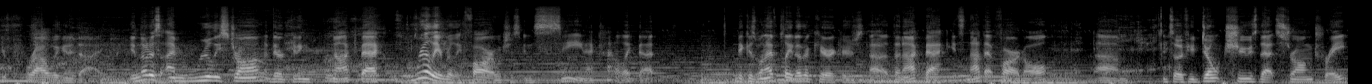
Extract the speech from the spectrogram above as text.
you're probably going to die. You'll notice I'm really strong. They're getting knocked back really, really far, which is insane. I kind of like that. Because when I've played other characters, uh, the knockback, it's not that far at all. Um, and so if you don't choose that strong trait,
